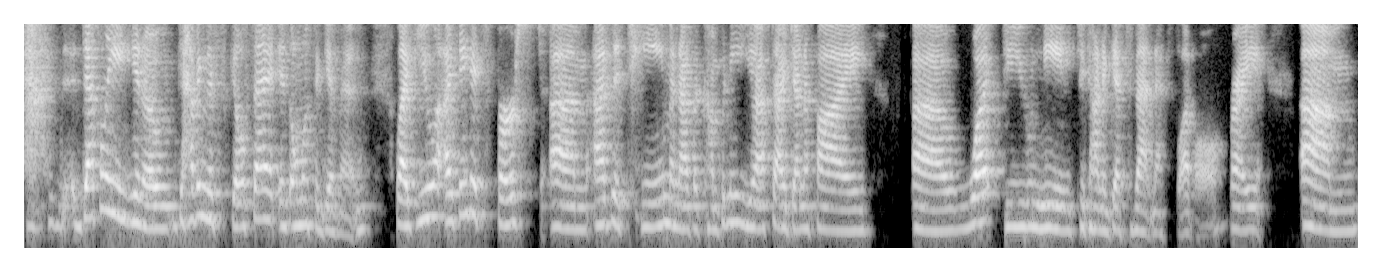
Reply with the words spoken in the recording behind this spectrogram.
definitely you know having the skill set is almost a given. Like you i think it's first um, as a team and as a company you have to identify uh, what do you need to kind of get to that next level right? Um,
